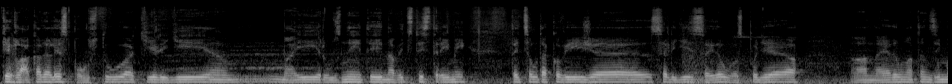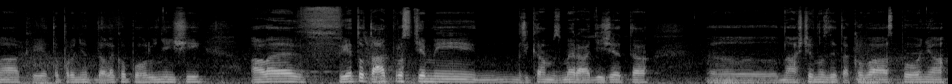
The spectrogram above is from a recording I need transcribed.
těch lákadel je spoustu a ti lidi mají různý ty, navíc ty streamy, teď jsou takový, že se lidi sejdou v hospodě a, a nejedou na ten zimák, je to pro ně daleko pohodlnější ale je to tak, prostě my, říkám, jsme rádi, že ta e, návštěvnost je taková aspoň a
